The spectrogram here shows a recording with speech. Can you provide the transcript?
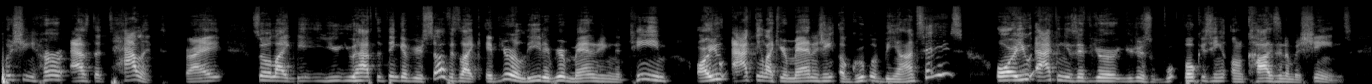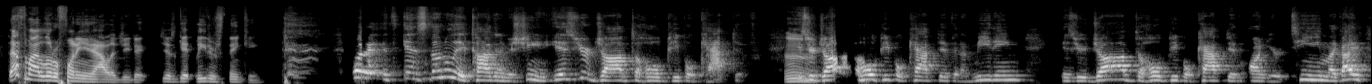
pushing her as the talent, right? So like you you have to think of yourself as like if you're a leader, if you're managing the team, are you acting like you're managing a group of Beyonces? Or are you acting as if you're you're just w- focusing on cogs in the machines? That's my little funny analogy to just get leaders thinking. well, it's, it's not only a cognitive machine. Is your job to hold people captive? Mm. Is your job to hold people captive in a meeting? Is your job to hold people captive on your team? Like I,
